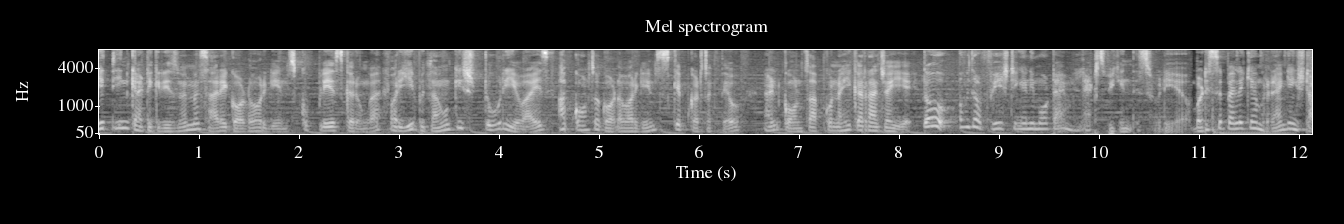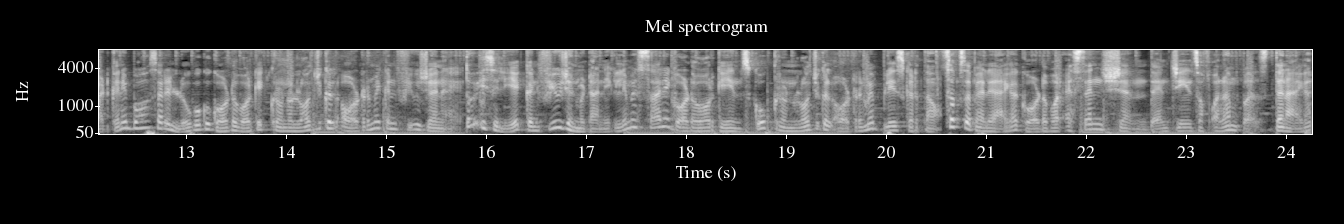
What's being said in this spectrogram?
ये तीन कैटेगरीज में मैं सारे गॉड ऑवर गेम्स को प्लेस करूँगा और ये बताऊँगा कि स्टोरी वाइज आप कौन सा गॉड ऑवर गेम स्किप कर सकते हो एंड कौन सा आपको नहीं करना चाहिए। तो without wasting any more time let's begin this video but इससे पहले कि हम रैंकिंग स्टार्ट करें, बहुत सारे लोगों को गॉड ऑफ़ के क्रोनोलॉजिकल ऑर्डर में कंफ्यूजन है। तो इसलिए कंफ्यूजन मिटाने के लिए मैं सारे गॉड ऑफ़ गेम्स को क्रोनोलॉजिकल ऑर्डर में प्लेस करता हूँ। सबसे पहले आएगा God of Ascension then Chains of Olympus then आएगा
